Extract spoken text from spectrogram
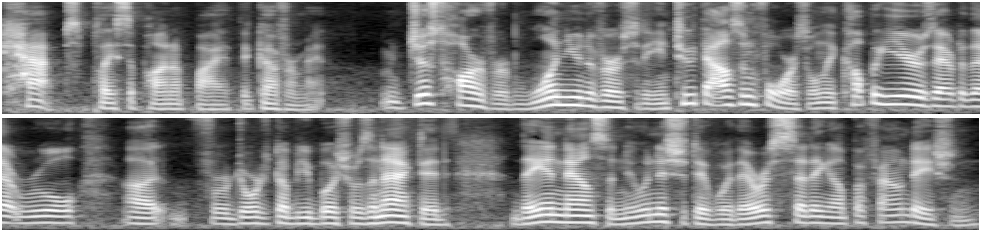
caps placed upon it by the government just Harvard, one university, in 2004, so only a couple years after that rule uh, for George W. Bush was enacted, they announced a new initiative where they were setting up a foundation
